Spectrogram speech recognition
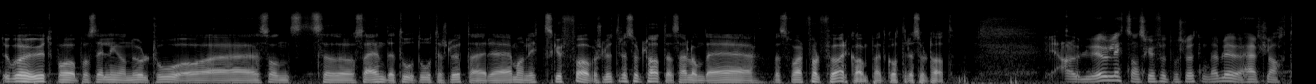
Du går jo ut på, på stillinga 0-2, og eh, sånn, så, så ender 2-2 til slutt. her. Er man litt skuffa over sluttresultatet, selv om det er, i hvert fall før kamp, et godt resultat? Ja, Vi blir jo litt sånn skuffet på slutten, det blir jo helt klart.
